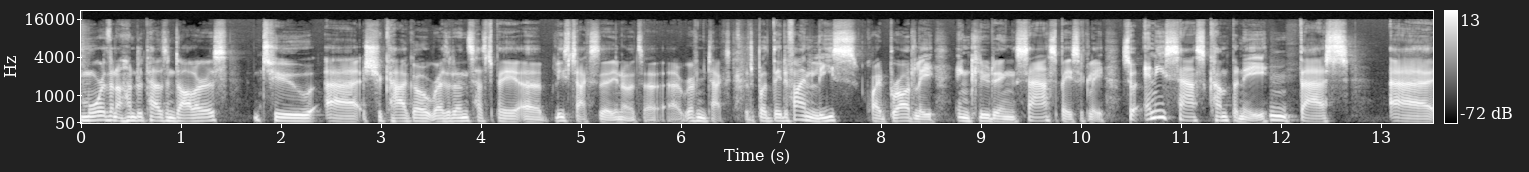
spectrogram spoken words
more than hundred thousand dollars to uh, Chicago residents has to pay a lease tax. uh, You know, it's a, a revenue tax. But they define lease quite broadly, including SaaS, basically. So any SaaS company Hmm. that uh,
